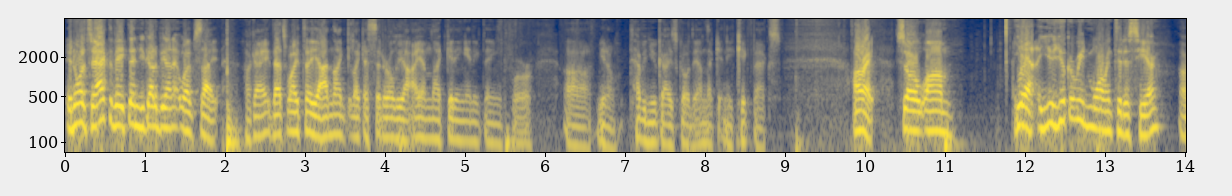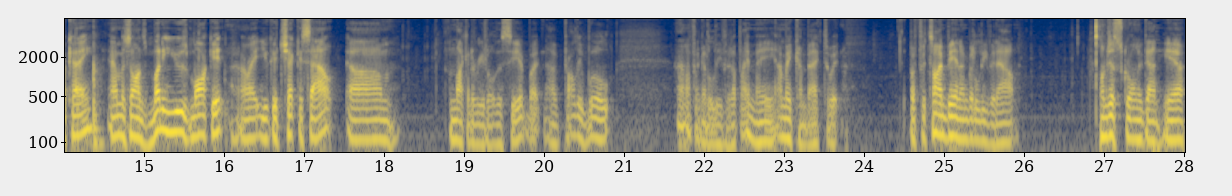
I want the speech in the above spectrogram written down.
in order to activate them, you got to be on that website. Okay, that's why I tell you I'm not like I said earlier. I am not getting anything for uh, you know having you guys go there. I'm not getting any kickbacks. All right, so um, yeah, you you can read more into this here okay? Amazon's money used market. All right you could check us out. Um, i'm not going to read all this here but i probably will. I don't know if i'm going to leave it up. I may i may come back to it. But for time being i'm going to leave it out. I'm just scrolling down here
